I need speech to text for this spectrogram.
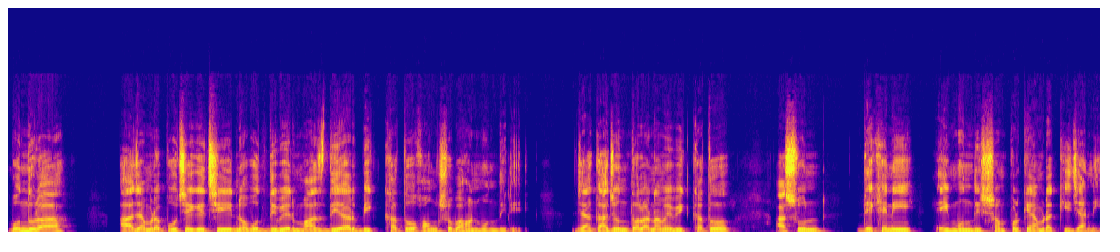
বন্ধুরা, আজ আমরা পৌঁছে গেছি নবদ্বীপের মাঝদিয়ার বিখ্যাত হংসবাহন মন্দিরে, যা গাজনতলা নামে বিখ্যাত। আসুন দেখে নিই এই মন্দির সম্পর্কে আমরা কি জানি।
